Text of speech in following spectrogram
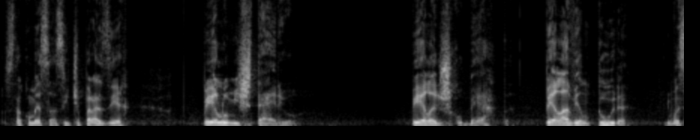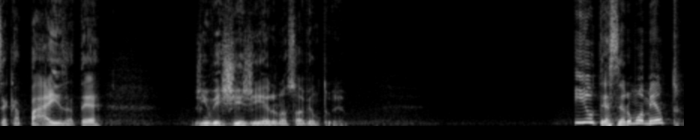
Você está começando a sentir prazer pelo mistério, pela descoberta, pela aventura. E você é capaz até de investir dinheiro na sua aventura. E o terceiro momento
